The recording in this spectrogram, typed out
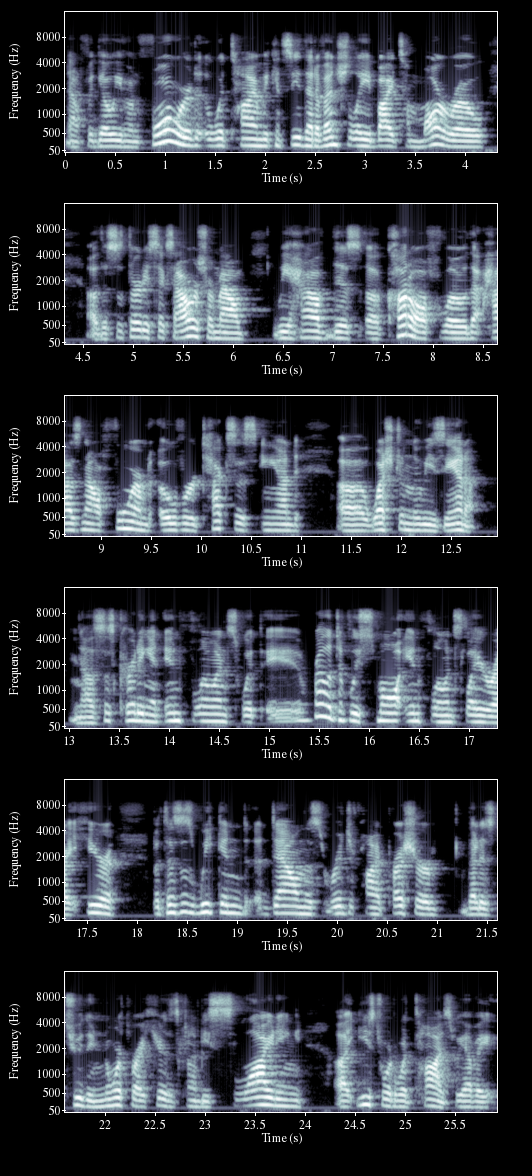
Now, if we go even forward with time, we can see that eventually by tomorrow, uh, this is 36 hours from now, we have this uh, cutoff flow that has now formed over Texas and uh, western Louisiana. Now, this is creating an influence with a relatively small influence layer right here, but this is weakened down this ridge of high pressure that is to the north right here that's going to be sliding uh, eastward with time. So we have a,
